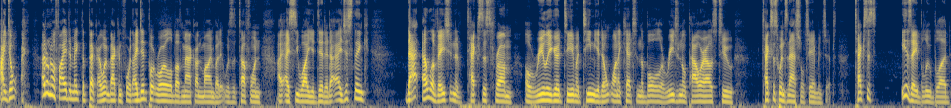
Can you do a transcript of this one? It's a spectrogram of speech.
I don't. I don't know if I had to make the pick. I went back and forth. I did put Royal above Mack on mine, but it was a tough one. I, I see why you did it. I just think that elevation of Texas from a really good team, a team you don't want to catch in the bowl, a regional powerhouse, to Texas wins national championships. Texas is a blue blood.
